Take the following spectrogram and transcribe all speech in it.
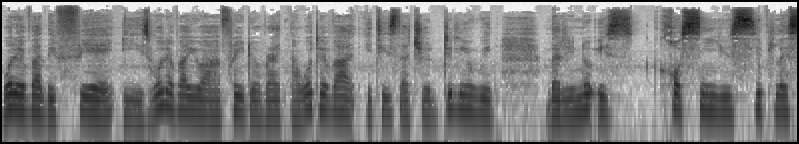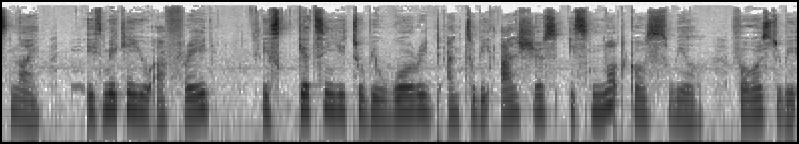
whatever the fear is, whatever you are afraid of right now, whatever it is that you're dealing with that you know is causing you sleepless night, is making you afraid, is getting you to be worried and to be anxious, it's not God's will for us to be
